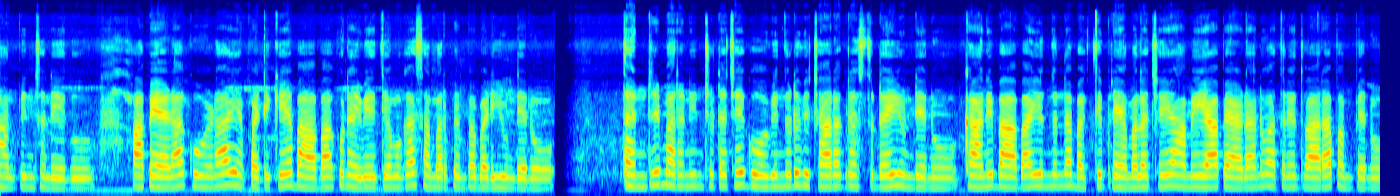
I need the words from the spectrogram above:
కనిపించలేదు ఆ పేడ కూడా ఎప్పటికే బాబాకు నైవేద్యముగా సమర్పింపబడి ఉండెను. తండ్రి మరణించుటచే గోవిందుడు విచారగ్రస్తుడై ఉండెను. కాని బాబాయందున్న భక్తి ప్రేమలచే ఆమె ఆ పేడను అతని ద్వారా పంపెను.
